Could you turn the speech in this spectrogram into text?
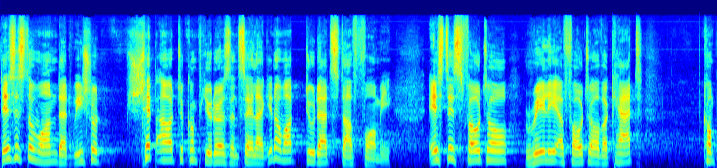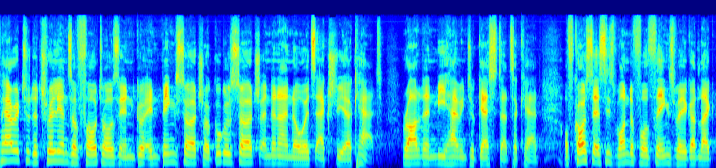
This is the one that we should ship out to computers and say like, you know what, do that stuff for me. Is this photo really a photo of a cat? compare it to the trillions of photos in, in Bing search or Google search, and then I know it's actually a cat, rather than me having to guess that's a cat. Of course, there's these wonderful things where you got like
